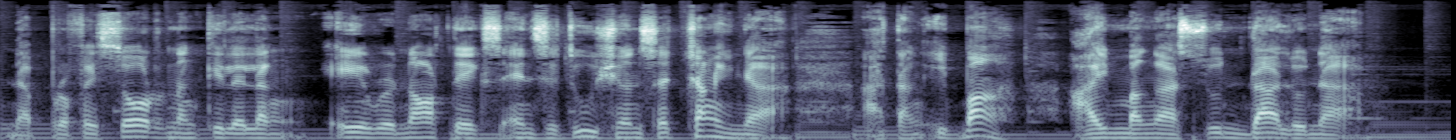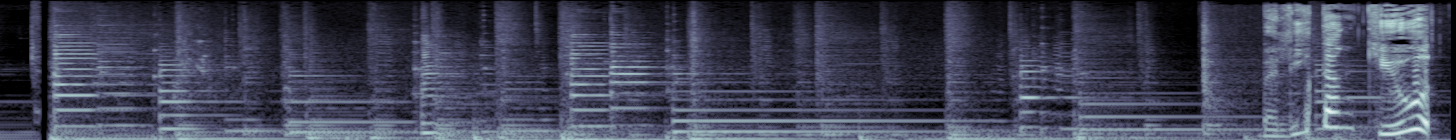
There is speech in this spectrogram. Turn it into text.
na profesor ng kilalang Aeronautics Institution sa China at ang iba ay mga sundalo na. Balitang cute!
